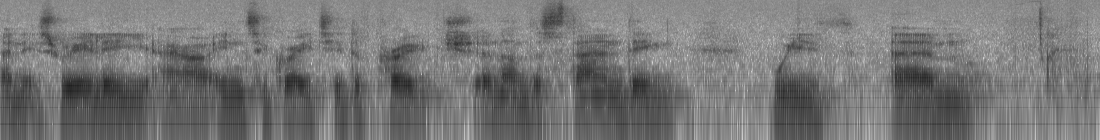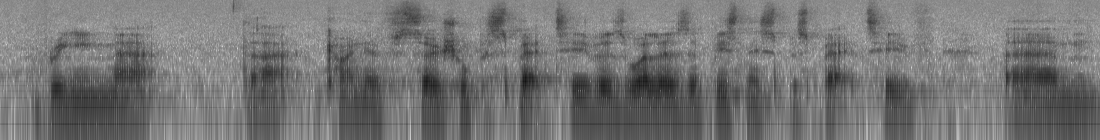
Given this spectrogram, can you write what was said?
and it's really our integrated approach and understanding with um, bringing that that kind of social perspective as well as a business perspective um,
